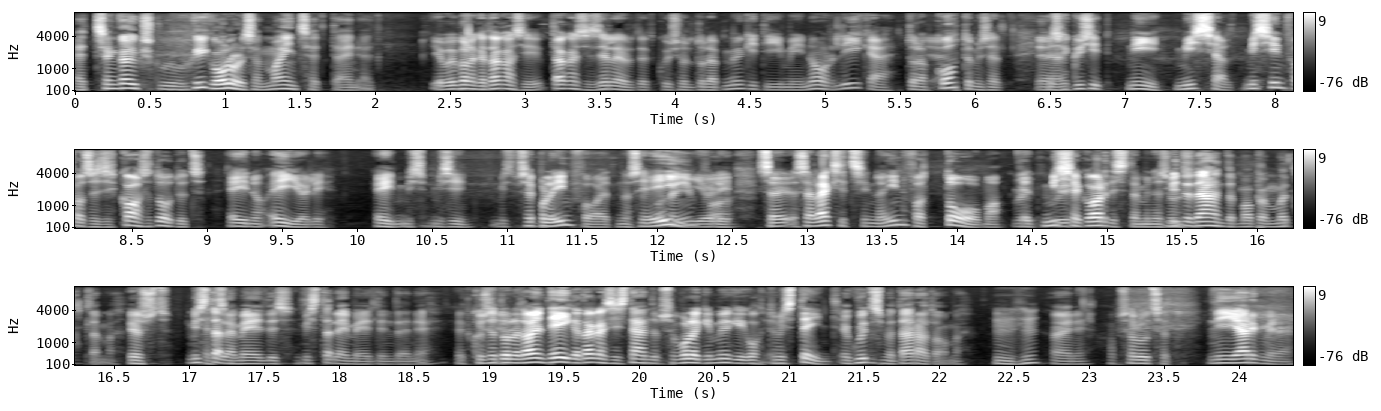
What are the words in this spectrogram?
et see on ka üks kõige olulisem mindset, on ju, et ja võib-olla ka tagasi, tagasi selle juurde, et kui sul tuleb müügitiimi noor liige, tuleb Jah. kohtumiselt ja Jah. sa küsid, nii, mis sealt, mis info sa siis kaasa tood, ütles ei no ei oli. Ei, mis, mis, mis, see pole info, et noh, see Pole ei info. oli, sa, sa läksid sinna infot tooma, et mis või- see kaardistamine sul mida tähendab, ma pean mõtlema. mis talle sa- meeldis, mis talle ei meeldinud, on ju. et kui sa tuled ainult ei-ga tagasi, siis tähendab, sa polegi müügikohtumist teinud ja kuidas me ta ära toome. -hmm. on ju. absoluutselt. nii, järgmine.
